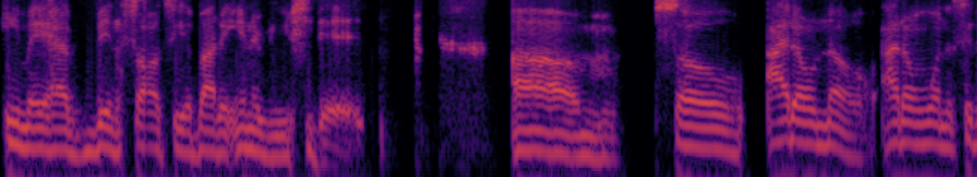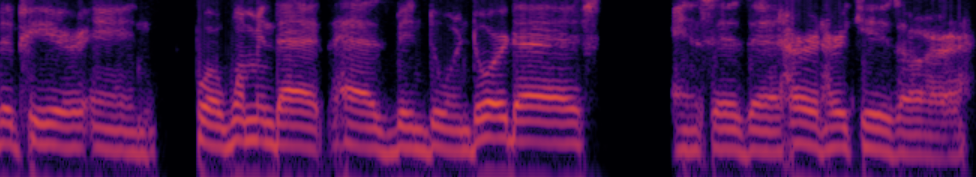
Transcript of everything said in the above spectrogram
he may have been salty about an interview she did. Um, so I don't know. I don't want to sit up here and for a woman that has been doing DoorDash and says that her and her kids are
